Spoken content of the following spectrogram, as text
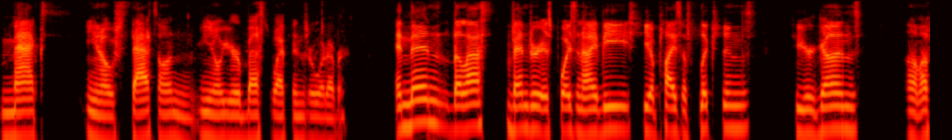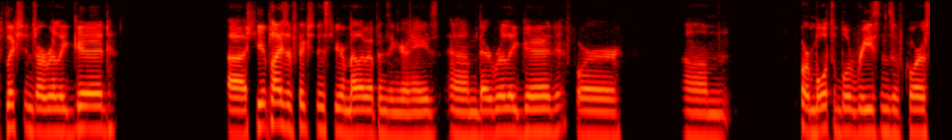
max, you know, stats on, you know, your best weapons or whatever. And then the last vendor is Poison Ivy. She applies afflictions to your guns. Um, afflictions are really good. Uh, she applies afflictions to your melee weapons and grenades. Um, they're really good for um, for multiple reasons, of course.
